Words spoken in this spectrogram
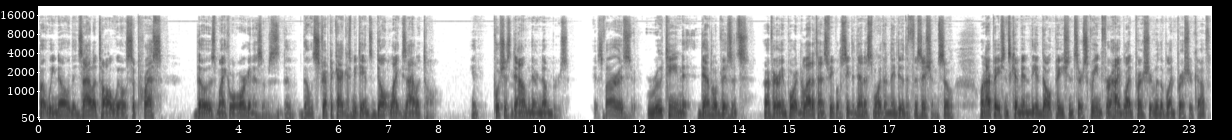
but we know that xylitol will suppress those microorganisms. The, those Streptococcus mutans don't like xylitol. It pushes down their numbers. As far as routine dental visits are very important. A lot of times people see the dentist more than they do the physician. So when our patients come in, the adult patients are screened for high blood pressure with a blood pressure cuff.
